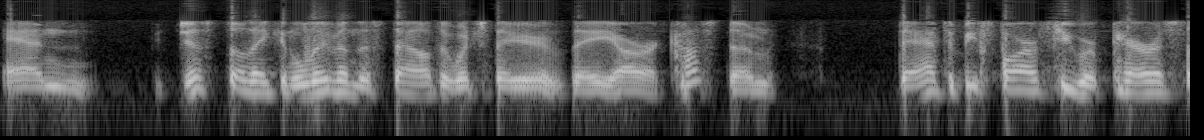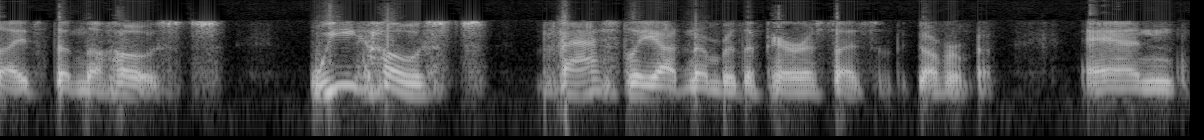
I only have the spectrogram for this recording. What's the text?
and just so they can live in the style to which they they are accustomed, they have to be far fewer parasites than the hosts. We hosts vastly outnumber the parasites of the government, and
